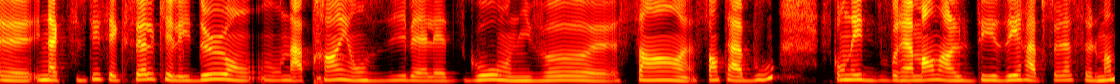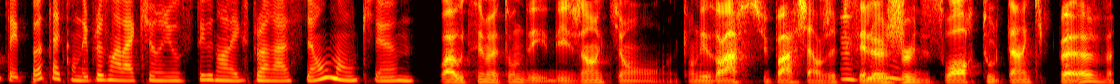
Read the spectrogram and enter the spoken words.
euh, une activité sexuelle que les deux, on, apprend et on se dit, ben, let's go, on y va euh, sans, sans tabou. Est-ce qu'on est vraiment dans le désir absolu? Absolument, peut-être pas. Peut-être qu'on est plus dans la curiosité ou dans l'exploration. Donc, Ouais, ou tu sais, mettons des, des gens qui ont, qui ont, des horaires super chargés, puis c'est le mm-hmm. jeudi soir tout le temps qu'ils peuvent.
